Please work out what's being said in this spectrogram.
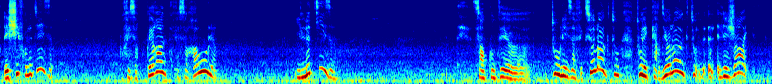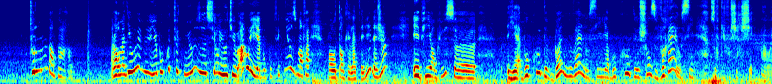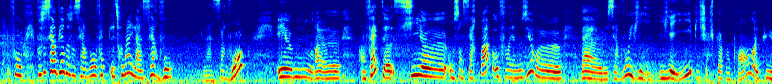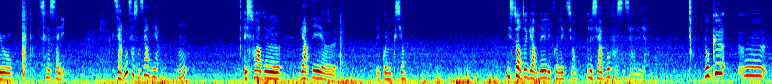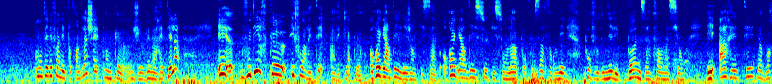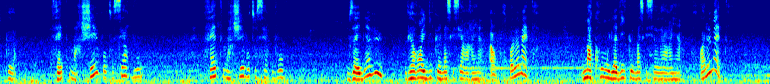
Les chiffres le disent. Professeur Perron, professeur Raoul, ils le disent. Sans compter euh, tous les infectiologues, tous les cardiologues, tous, les gens, tout le monde en parle. Alors on m'a dit, oui, mais il y a beaucoup de fake news sur YouTube. Ah oui, il y a beaucoup de fake news, mais enfin, pas autant qu'à la télé déjà. Et puis en plus, euh, il y a beaucoup de bonnes nouvelles aussi, il y a beaucoup de choses vraies aussi, sauf qu'il faut chercher. Ah ouais. il, faut, faut se servir de son cerveau. En fait, l'être humain, il a un cerveau. Il a un cerveau. Et euh, euh, en fait, si euh, on s'en sert pas, au fur et à mesure, bah, le cerveau, il vieillit. Il vieillit, puis il ne cherche plus à comprendre, et puis il se laisse. Le cerveau, il faut s'en servir. Hein? Histoire de garder les connexions histoire de garder les connexions. Le cerveau, il faut s'en servir. Donc, euh, euh, mon téléphone est en train de lâcher, donc euh, je vais m'arrêter là. Et vous dire qu'il faut arrêter avec la peur. Regardez les gens qui savent, regardez ceux qui sont là pour vous informer, pour vous donner les bonnes informations. Et arrêtez d'avoir peur. Faites marcher votre cerveau. Faites marcher votre cerveau. Vous avez bien vu. Véran, il dit que le masque ne sert à rien. Alors pourquoi le mettre? Macron, il a dit que le masque ne servait à rien. Pourquoi le mettre?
